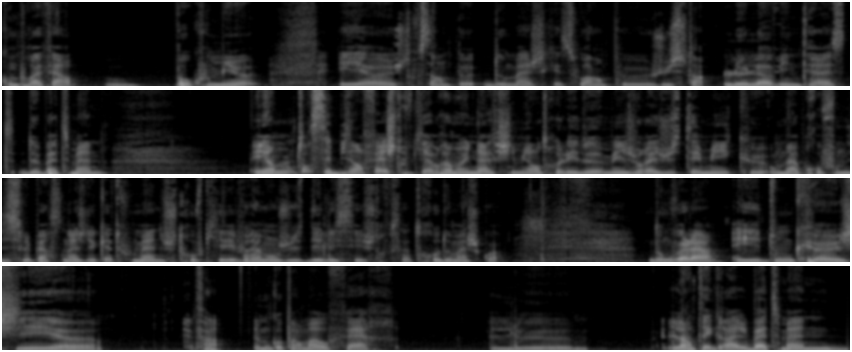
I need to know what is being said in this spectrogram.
qu'on pourrait faire beaucoup mieux. Et euh, je trouve ça un peu dommage qu'elle soit un peu juste le love interest de Batman. Et en même temps c'est bien fait. Je trouve qu'il y a vraiment une alchimie entre les deux mais j'aurais juste aimé qu'on approfondisse le personnage de Catwoman. Je trouve qu'il est vraiment juste délaissé. Je trouve ça trop dommage quoi. Donc voilà. Et donc euh, j'ai euh, enfin mon copain m'a offert le l'intégrale Batman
